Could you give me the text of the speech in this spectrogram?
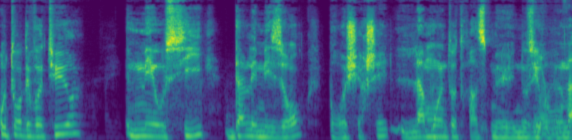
autour des voitures, mais aussi dans les maisons pour rechercher la moindre trace. Mais nous y revenons.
